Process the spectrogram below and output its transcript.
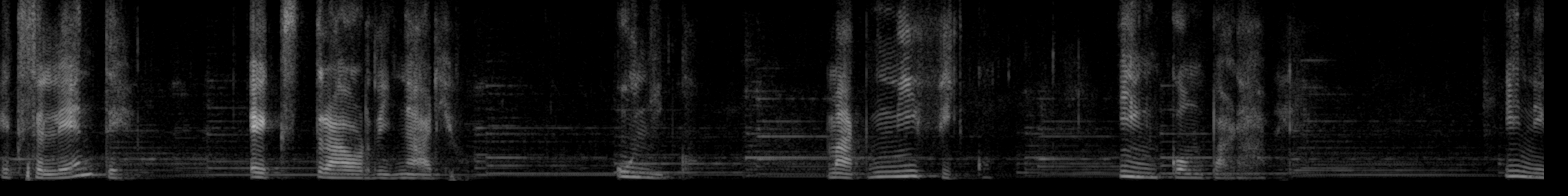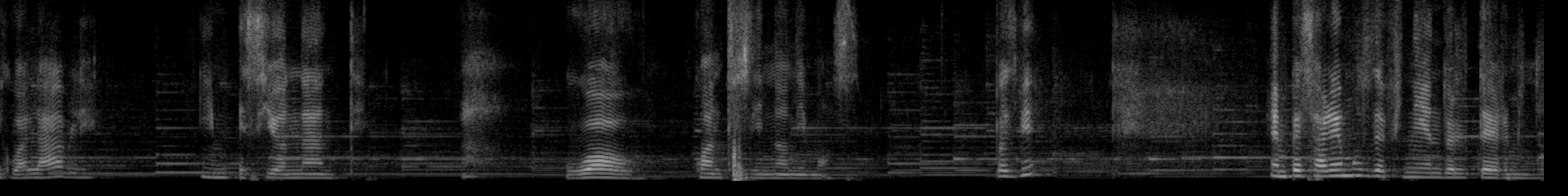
¿Excelente? ¿Extraordinario? único, magnífico, incomparable, inigualable, impresionante. ¡Wow! ¡Cuántos sinónimos! Pues bien, empezaremos definiendo el término.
